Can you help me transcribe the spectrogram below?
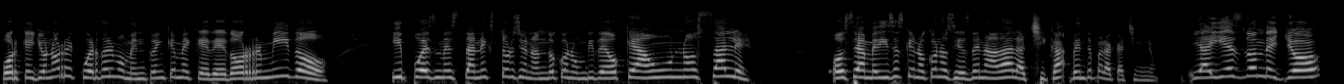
porque yo no recuerdo el momento en que me quedé dormido. Y pues me están extorsionando con un video que aún no sale. O sea, me dices que no conocías de nada a la chica, vente para acá, Chimino. Y ahí es donde yo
